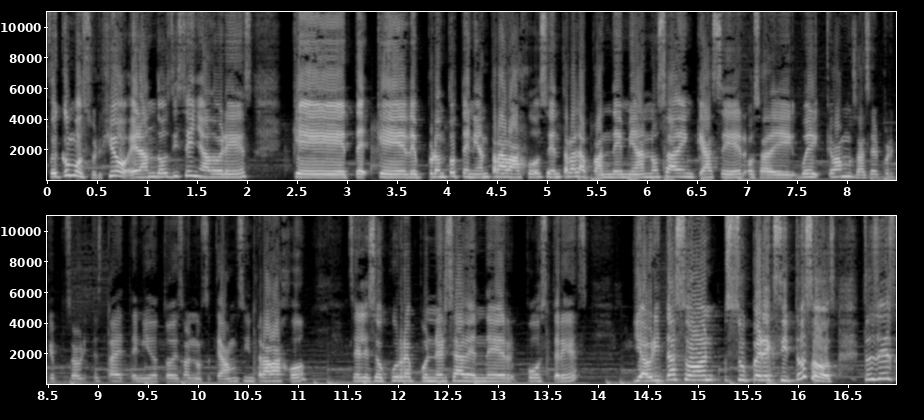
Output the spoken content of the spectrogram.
fue como surgió, eran dos diseñadores que, que de pronto tenían trabajos, entra la pandemia, no saben qué hacer, o sea, de, güey, ¿qué vamos a hacer? Porque pues ahorita está detenido todo eso, nos quedamos sin trabajo, se les ocurre ponerse a vender postres y ahorita son súper exitosos. Entonces,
